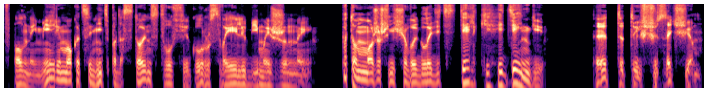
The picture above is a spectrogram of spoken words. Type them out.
в полной мере мог оценить по достоинству фигуру своей любимой жены. Потом можешь еще выгладить стельки и деньги». «Это ты еще зачем?»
